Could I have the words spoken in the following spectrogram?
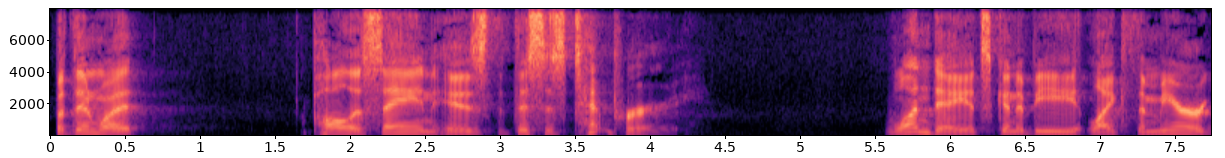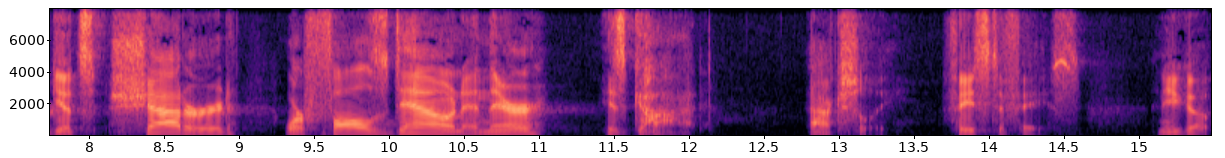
But then what Paul is saying is that this is temporary. One day it's going to be like the mirror gets shattered or falls down, and there is God, actually, face to face. And you go,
